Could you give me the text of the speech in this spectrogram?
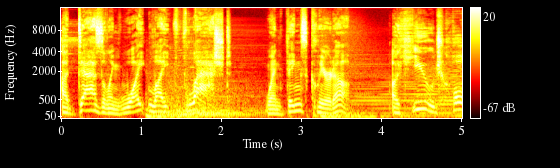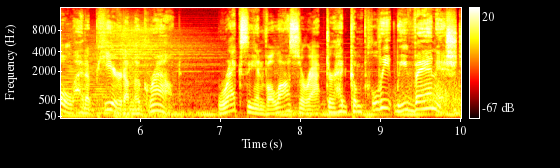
A dazzling white light flashed. When things cleared up, a huge hole had appeared on the ground. Rexy and Velociraptor had completely vanished.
